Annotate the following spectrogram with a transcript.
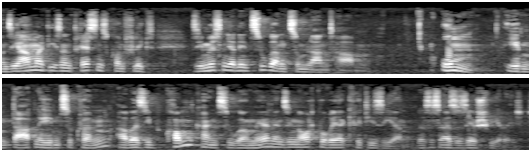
Und Sie haben halt diesen Interessenskonflikt. Sie müssen ja den Zugang zum Land haben, um eben Daten erheben zu können, aber sie bekommen keinen Zugang mehr, wenn sie Nordkorea kritisieren. Das ist also sehr schwierig.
